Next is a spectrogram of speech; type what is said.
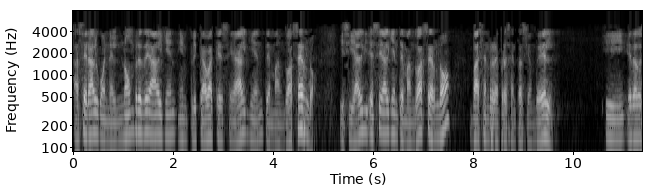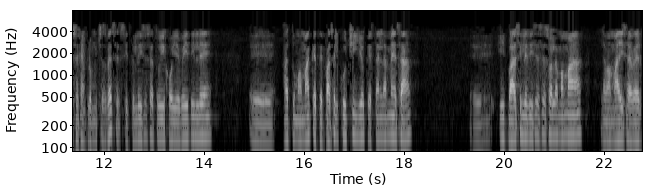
Hacer algo en el nombre de alguien implicaba que ese alguien te mandó a hacerlo. Y si ese alguien te mandó a hacerlo, vas en representación de él. Y he dado ese ejemplo muchas veces. Si tú le dices a tu hijo, oye, ve y dile eh, a tu mamá que te pase el cuchillo que está en la mesa, eh, y vas y le dices eso a la mamá, la mamá dice, a ver,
